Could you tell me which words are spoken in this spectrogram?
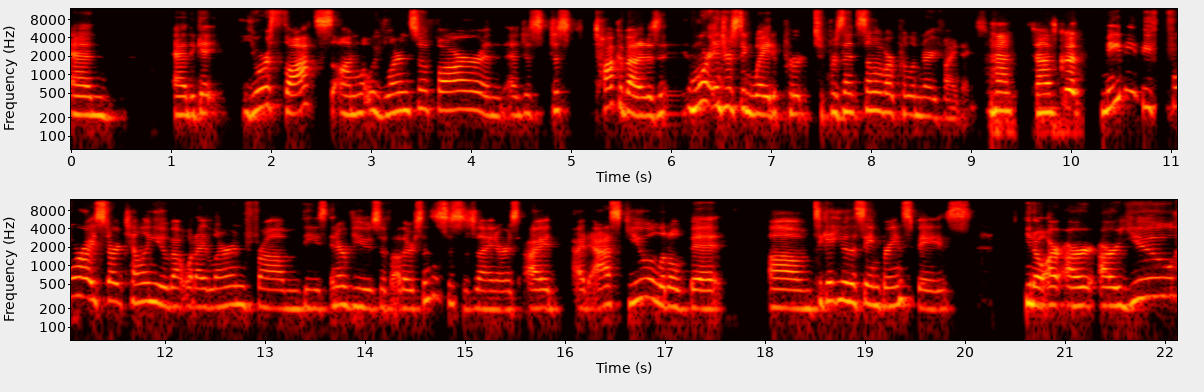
and and to get your thoughts on what we've learned so far, and and just just talk about it as a more interesting way to per, to present some of our preliminary findings. Mm -hmm. Sounds good. Maybe before I start telling you about what I learned from these interviews of other synthesis designers, I'd I'd ask you a little bit um, to get you in the same brain space you know, are, are, are you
